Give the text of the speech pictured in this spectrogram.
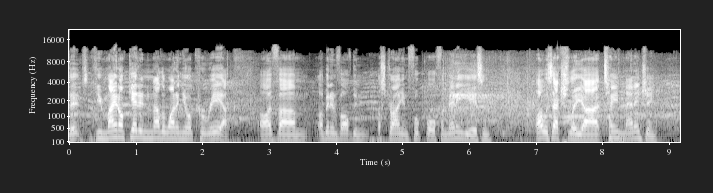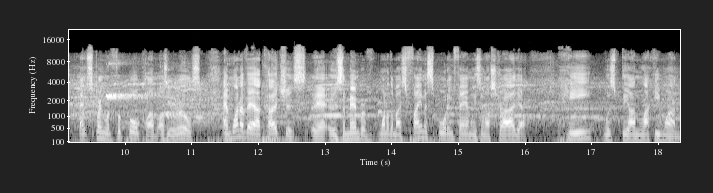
you you may not get in another one in your career. I've um, I've been involved in Australian football for many years, and I was actually uh, team managing at Springwood Football Club, Aussie Rules. And one of our coaches, uh, who's a member of one of the most famous sporting families in Australia, he was the unlucky one.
